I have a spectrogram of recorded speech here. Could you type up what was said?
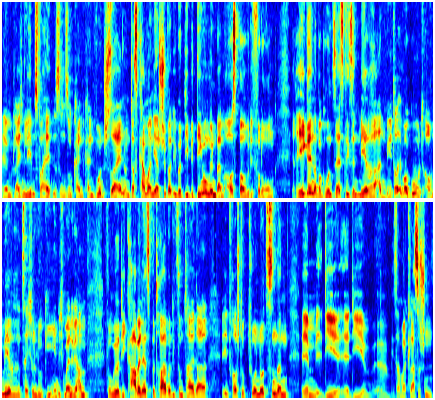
ähm, gleichen Lebensverhältnissen und so kein, kein Wunsch sein. Und das kann man ja ein Stück weit über die Bedingungen beim Ausbau, über die Förderung regeln. Aber grundsätzlich sind mehrere Anbieter immer gut, auch mehrere Technologien. Ich meine, wir haben vorhin gehört, die Kabelnetzbetreiber, die zum Teil da Infrastruktur nutzen, dann ähm, die, äh, die äh, ich sag mal, klassischen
